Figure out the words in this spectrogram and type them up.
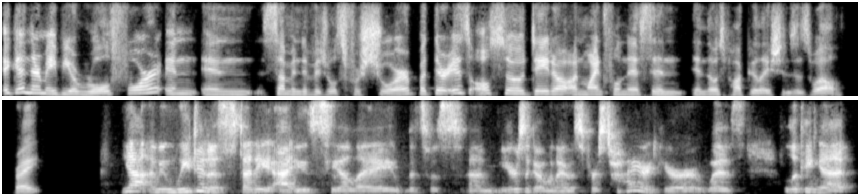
again there may be a role for in in some individuals for sure, but there is also data on mindfulness in in those populations as well, right? Yeah, I mean, we did a study at UCLA. This was um, years ago when I was first hired here. Was looking at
